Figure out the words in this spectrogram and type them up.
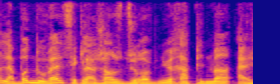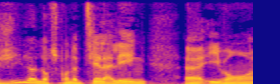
La bonne nouvelle, c'est que l'agence du revenu rapidement agit. Lorsqu'on obtient la ligne, ils vont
